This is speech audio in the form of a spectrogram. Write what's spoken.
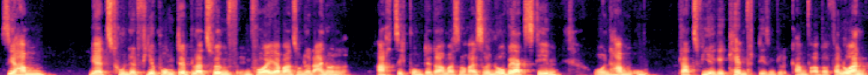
Sie haben jetzt 104 Punkte, Platz 5. Im Vorjahr waren es 181 Punkte, damals noch als Renault-Werksteam und haben um Platz 4 gekämpft, diesen Kampf aber verloren.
